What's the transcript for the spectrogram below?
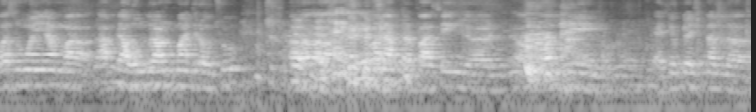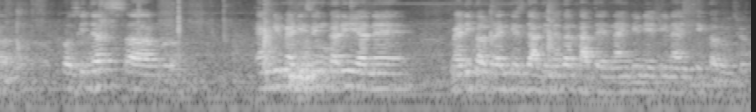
બસ હું અહીંયા આપણા હોમ ગ્રાઉન્ડમાં જ રહું છું. Even after passing all the educational procedures MD medicine કરી અને મેડિકલ પ્રેક્ટિસ ગાંધીનગર ખાતે નાઇન્ટીન એટી નાઇનથી કરું છું.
